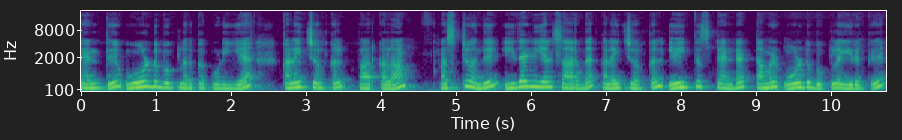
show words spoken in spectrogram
டென்த்து ஓல்டு புக்கில் இருக்கக்கூடிய கலைச்சொற்கள் பார்க்கலாம். ஃபஸ்ட்டு வந்து இதழியல் சார்ந்த கலைச்சொற்கள் எயித்து ஸ்டாண்டர்ட் தமிழ் ஓல்டு புக்கில் இருக்குது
